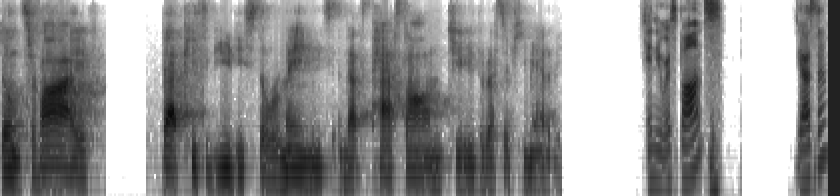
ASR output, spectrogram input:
don't survive, that piece of beauty still remains, and that's passed on to the rest of humanity. Any response, Yasna?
